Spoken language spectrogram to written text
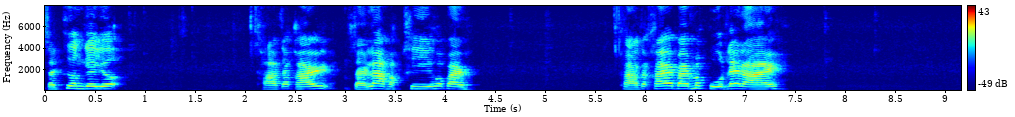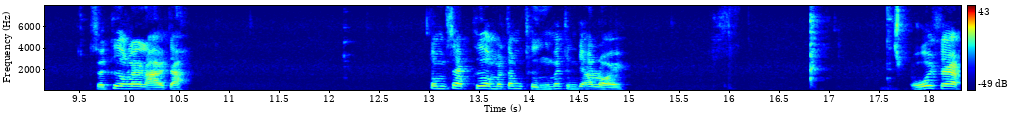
ใส่เครื่องเยอะๆขาตะไคร้ใส่รากผักชีเข้าไป ขาตะไคร้ใบมะกรูดหลายๆใส่เครื่องหลายๆจ้ะต้มแซ่บเครื่องมันต้องถึงมันถึงจะอร่อย โอ้ยแซ่บ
